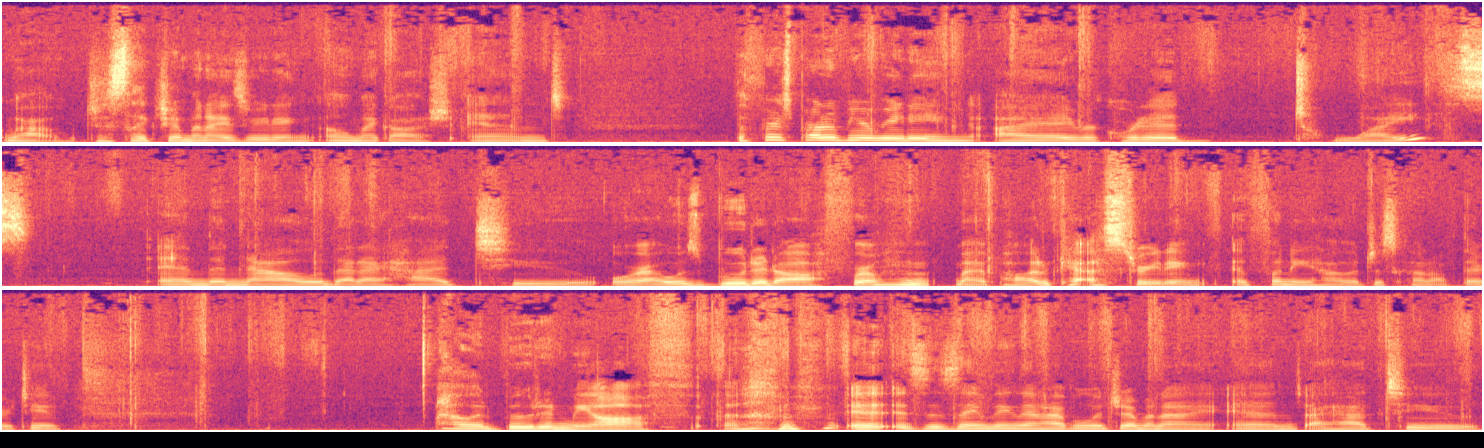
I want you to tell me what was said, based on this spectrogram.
Wow, just like Gemini's reading. Oh my gosh. And the first part of your reading I recorded twice. And then now that I had to, or I was booted off from my podcast reading, funny how it just cut off there too how it booted me off. it's the same thing that happened with Gemini, and I had to.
